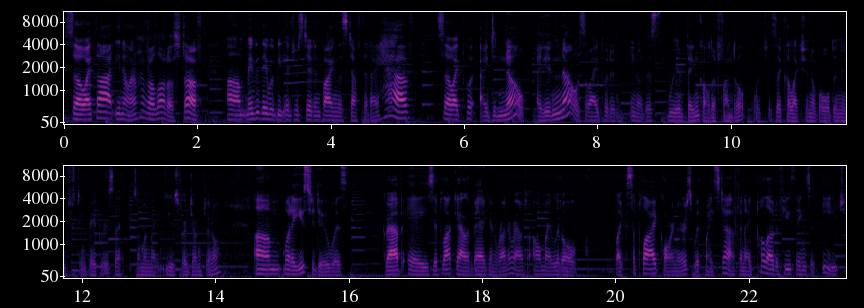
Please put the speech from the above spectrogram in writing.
So I thought, you know, I don't have a lot of stuff. Um, maybe they would be interested in buying the stuff that I have. So I put, I didn't know, I didn't know. So I put in, you know, this weird thing called a fundle, which is a collection of old and interesting papers that someone might use for a junk journal. Um, what I used to do was grab a Ziploc gallon bag and run around to all my little like supply corners with my stuff, and I'd pull out a few things of each,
